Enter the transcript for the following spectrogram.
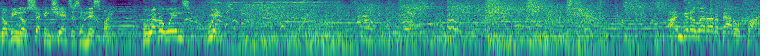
There'll be no second chances in this fight. Whoever wins, wins. I'm gonna let out a battle cry,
